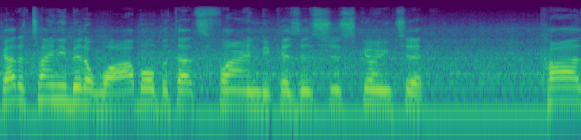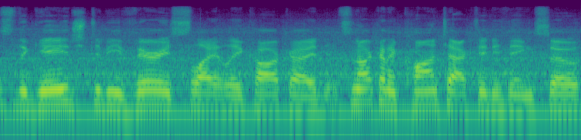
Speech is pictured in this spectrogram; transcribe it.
Got a tiny bit of wobble, but that's fine because it's just going to cause the gauge to be very slightly cockeyed. It's not going to contact anything, so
